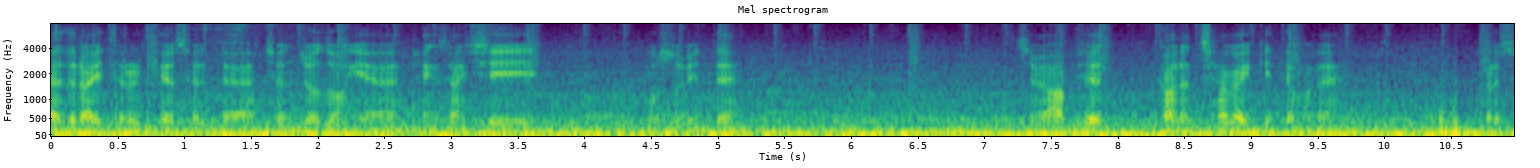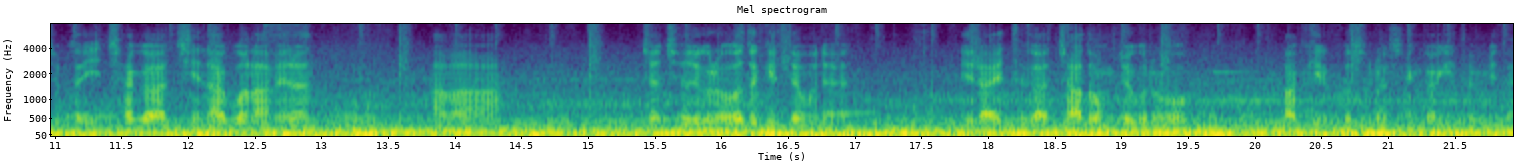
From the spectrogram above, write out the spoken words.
헤드라이트를 켰을 때 전조등에 평상시 모습인데 지금 앞에 가는 차가 있기 때문에 그렇습니다. 이 차가 지나고 나면은 아마 전체적으로 어둡기 때문에 이 라이트가 자동적으로 바뀔 것으로 생각이 듭니다.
